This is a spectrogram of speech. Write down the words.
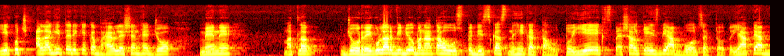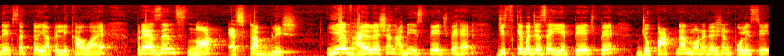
ये कुछ अलग ही तरीके का वायोलेशन है जो मैंने मतलब जो रेगुलर वीडियो बनाता हूँ, उस पर डिस्कस नहीं करता हूँ। तो ये एक स्पेशल केस भी आप बोल सकते हो। तो यहाँ पे आप देख सकते हो, यहाँ पे लिखा हुआ है प्रेजेंस नॉट एस्टेब्लिश ये वायोलेशन अभी इस पेज पे है, जिसके वजह से ये पेज पे जो पार्टनर मोनेटाइजेशन पॉलिसी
